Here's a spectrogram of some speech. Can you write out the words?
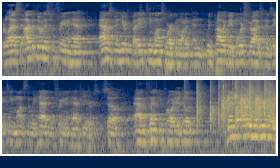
for the last, I've been doing this for three and a half. Adam's been here for about 18 months working on it, and we've probably made more strides in those 18 months than we had in the three and a half years. So Adam, thank you for all you're doing. Then everything you're doing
